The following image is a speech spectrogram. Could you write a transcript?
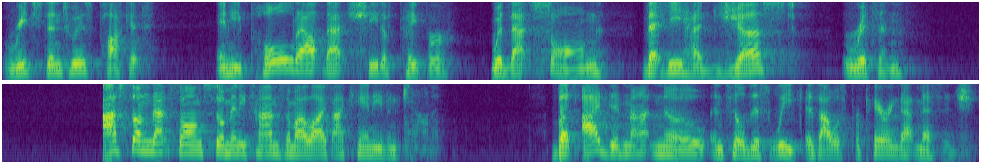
reached into his pocket and he pulled out that sheet of paper with that song that he had just written I've sung that song so many times in my life, I can't even count it. But I did not know until this week, as I was preparing that message,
